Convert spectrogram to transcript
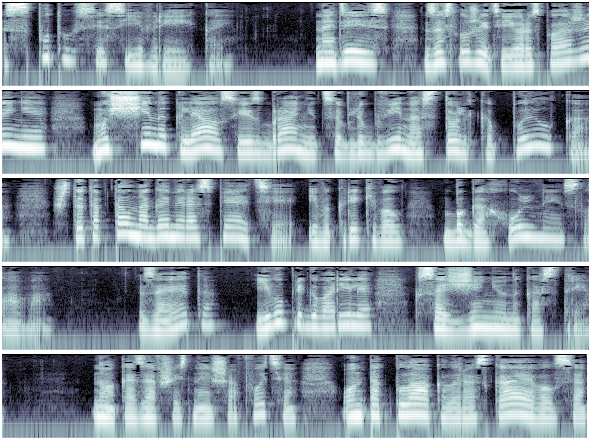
спутался с еврейкой. Надеясь заслужить ее расположение, мужчина клялся избраннице в любви настолько пылко, что топтал ногами распятие и выкрикивал богохульные слова. За это его приговорили к сожжению на костре. Но, оказавшись на эшафоте, он так плакал и раскаивался,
